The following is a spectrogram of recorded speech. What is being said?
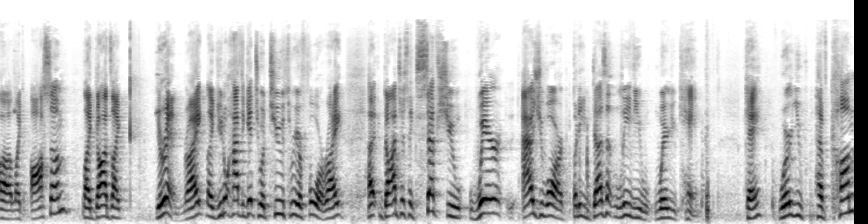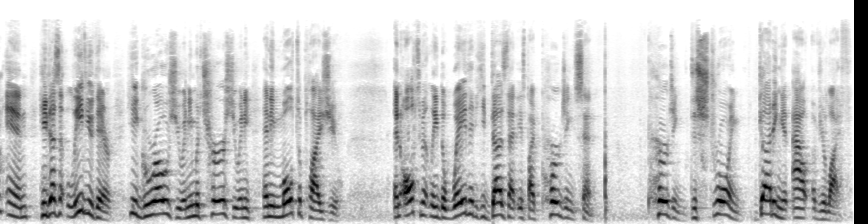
uh, like awesome, like God's like, you're in, right? Like you don't have to get to a two, three, or four, right? Uh, God just accepts you where as you are, but He doesn't leave you where you came. Okay? Where you have come in, He doesn't leave you there. He grows you and He matures you and He and He multiplies you. And ultimately, the way that he does that is by purging sin, purging, destroying, gutting it out of your life.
